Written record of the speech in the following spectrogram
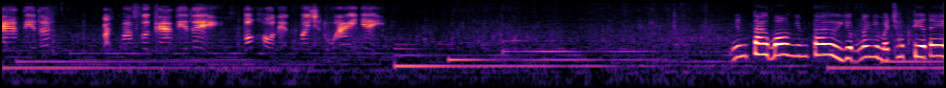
ការទៀតណាបាច់ មកធ្វើការទៀតទេបងរកអ្នកថ្មីជំនួសឯងហីខ្ញុំទៅបងខ្ញុំទៅយប់ហ្នឹងខ្ញុំមកឈប់ទៀតទេ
